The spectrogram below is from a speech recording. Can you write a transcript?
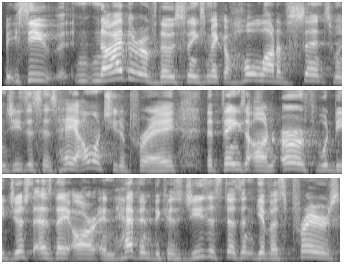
But you see, neither of those things make a whole lot of sense when Jesus says, Hey, I want you to pray that things on earth would be just as they are in heaven, because Jesus doesn't give us prayers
